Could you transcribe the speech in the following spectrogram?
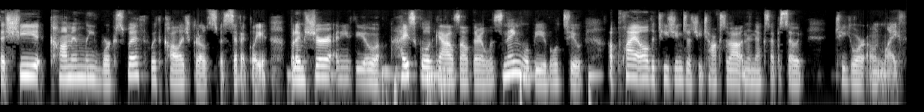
that she commonly works with, with college girls specifically. But I'm sure any of you high school gals out there listening will be able to apply all the teachings that she talks about in the next episode to your own life.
